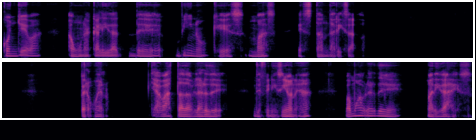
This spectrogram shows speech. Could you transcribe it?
conlleva a una calidad de vino que es más estandarizado. Pero bueno, ya basta de hablar de definiciones. ¿ah? Vamos a hablar de maridajes.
